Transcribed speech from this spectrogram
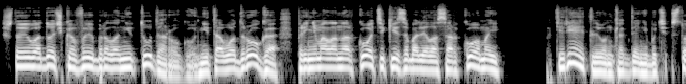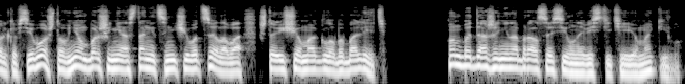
Что его дочка выбрала не ту дорогу, не того друга, принимала наркотики, заболела саркомой. Потеряет ли он когда-нибудь столько всего, что в нем больше не останется ничего целого, что еще могло бы болеть? Он бы даже не набрался сил навестить ее могилу.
